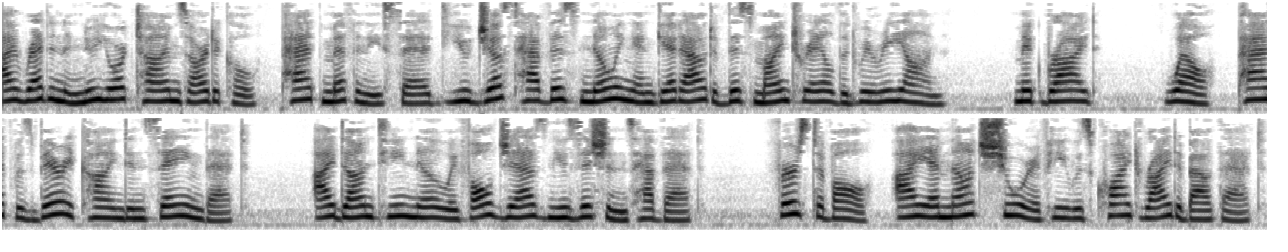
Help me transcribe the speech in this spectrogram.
I read in a New York Times article, Pat Metheny said you just have this knowing and get out of this mind trail that we're on. McBride. Well, Pat was very kind in saying that. I don't know if all jazz musicians have that. First of all, I am not sure if he was quite right about that.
